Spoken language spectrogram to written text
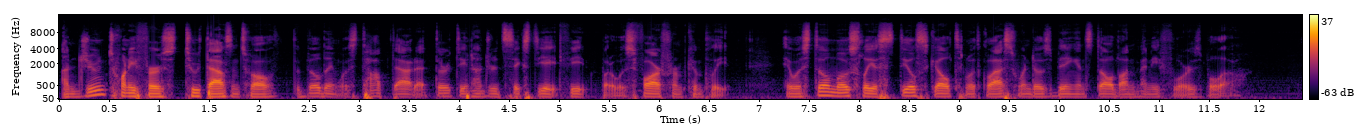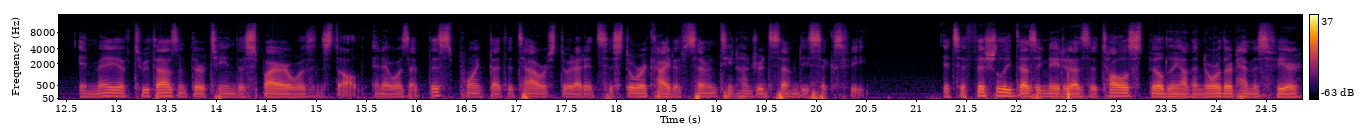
On June 21, 2012, the building was topped out at 1,368 feet, but it was far from complete. It was still mostly a steel skeleton with glass windows being installed on many floors below. In May of 2013, the spire was installed, and it was at this point that the tower stood at its historic height of 1,776 feet. It's officially designated as the tallest building on the Northern Hemisphere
